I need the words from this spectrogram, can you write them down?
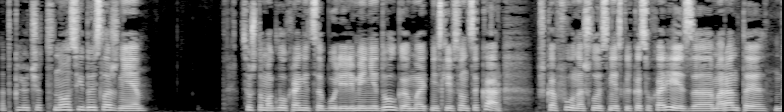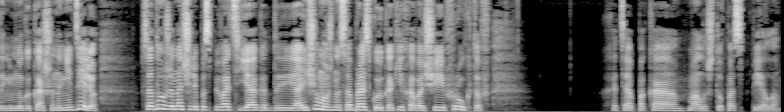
отключат, но с едой сложнее. Все, что могло храниться более или менее долго, мы отнесли в солнцекар. В шкафу нашлось несколько сухарей из амаранта, да немного каши на неделю. В саду уже начали поспевать ягоды, а еще можно собрать кое-каких овощей и фруктов. Хотя пока мало что поспело.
